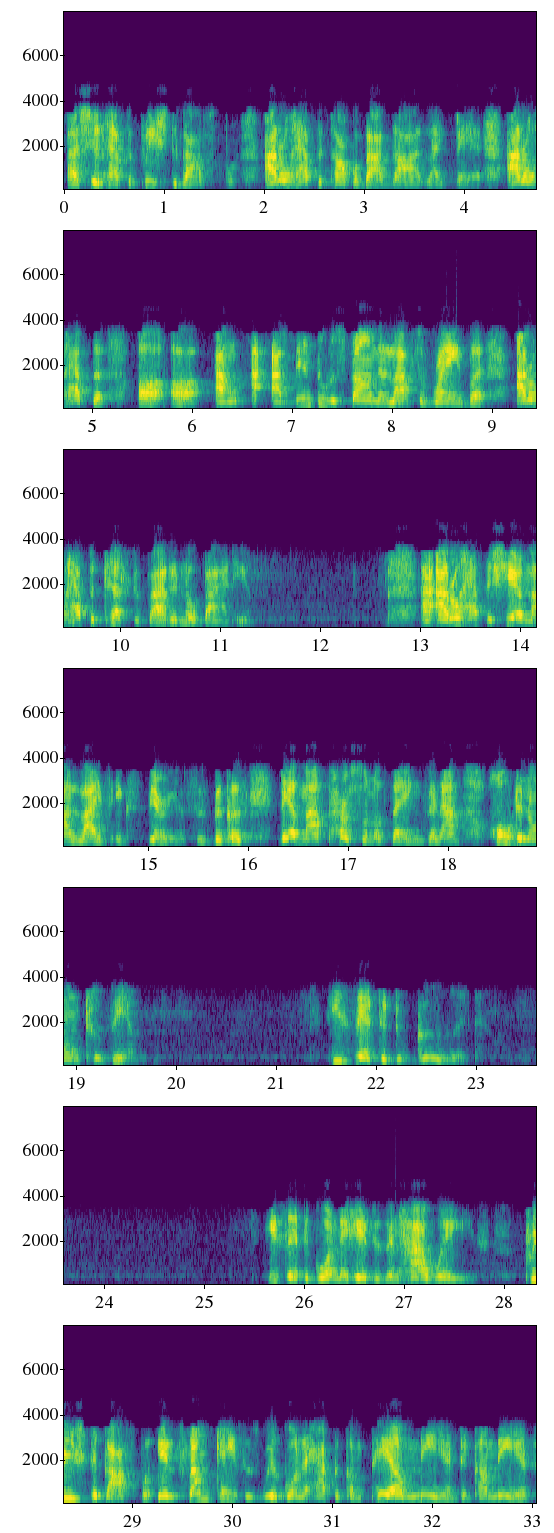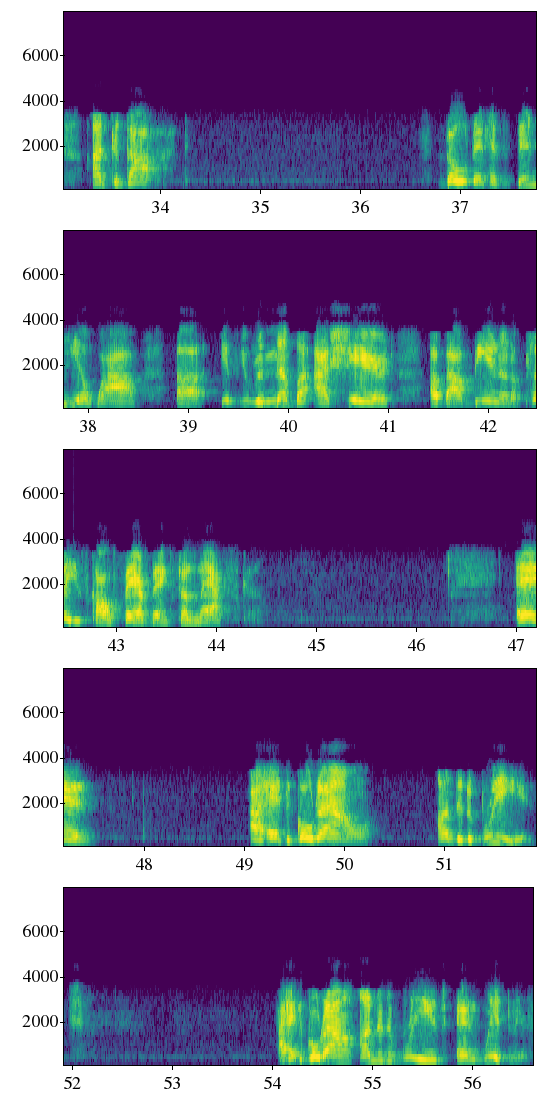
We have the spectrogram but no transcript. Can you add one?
I shouldn't have to preach the gospel. I don't have to talk about God like that. I don't have to. Uh, uh, I'm, I, I've been through the storm and lots of rain, but I don't have to testify to nobody. I, I don't have to share my life experiences because they're my personal things and I'm holding on to them. He said to do good. He said to go in the hedges and highways, preach the gospel. In some cases, we're going to have to compel men to come in unto God. Those that has been here a while, uh, if you remember, I shared about being in a place called Fairbanks, Alaska. And I had to go down under the bridge. I had to go down under the bridge and witness.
